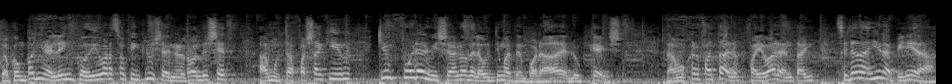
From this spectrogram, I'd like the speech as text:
Lo acompaña un elenco diverso que incluye en el rol de Jet a Mustafa Shakir, quien fuera el villano de la última temporada de Luke Cage. La mujer fatal, Faye Valentine, será Daniela Pineda,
